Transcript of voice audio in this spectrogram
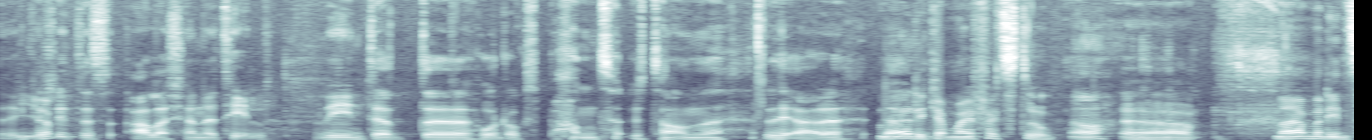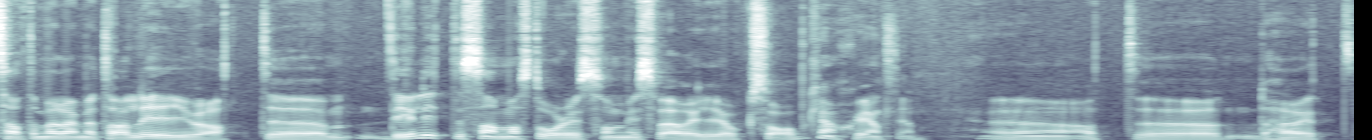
Det Ja. kanske inte alla känner till. Det är inte ett eh, hårdrocksband, utan det är... Nej, det kan man ju faktiskt tro. Ja. Eh, nej, men det intressanta med Rheinmetall är ju att eh, det är lite samma story som i Sverige och Saab kanske egentligen. Eh, att eh, det här är ett,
